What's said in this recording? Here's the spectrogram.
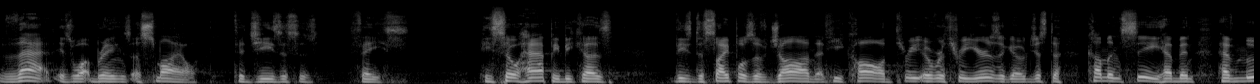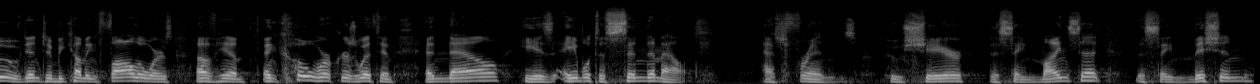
That is what brings a smile to Jesus' face. He's so happy because these disciples of John that he called three over three years ago just to come and see have been have moved into becoming followers of him and co-workers with him. And now he is able to send them out as friends who share the same mindset, the same mission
